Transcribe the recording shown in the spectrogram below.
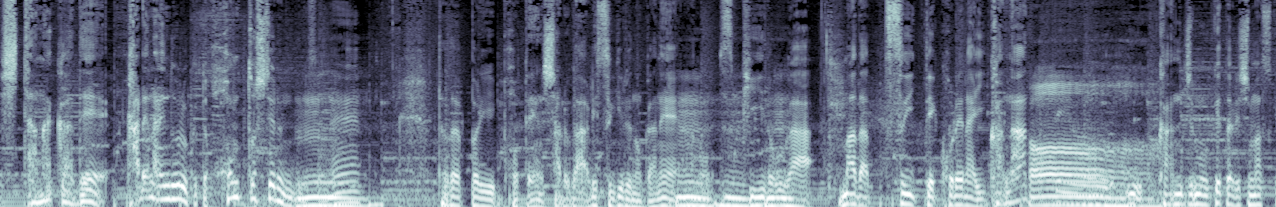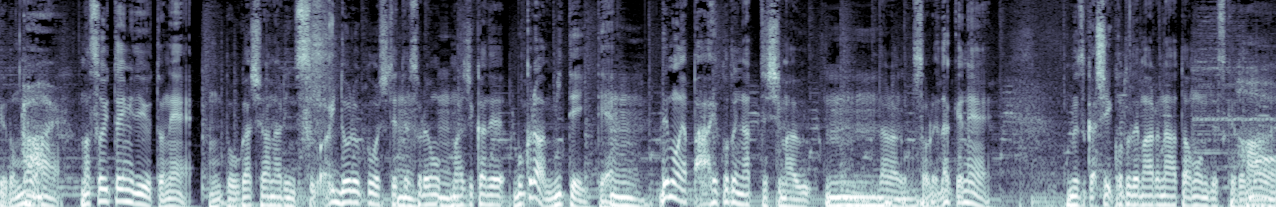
した中で彼なりの努力って本当してるんですよね。ただやっぱりポテンシャルがありすぎるのかね、あのスピードがまだついてこれないかなっていう感じも受けたりしますけども、まあ、そういった意味で言うとね、本当、小柏なりにすごい努力をしてて、それを間近で僕らは見ていて、でもやっぱああいうことになってしまう、だからそれだけね、難しいことでもあるなとは思うんですけども、は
